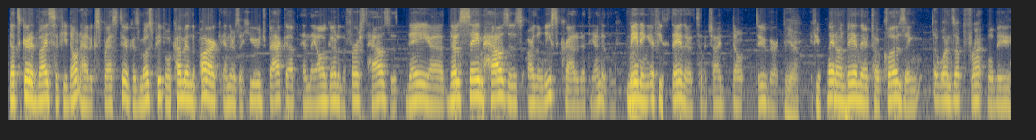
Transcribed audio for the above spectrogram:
that's good advice if you don't have express too, because most people come in the park and there's a huge backup, and they all go to the first houses. They uh, those same houses are the least crowded at the end of the night. Meaning, if you stay there, which I don't do very. Yeah. If you plan on being there till closing, the ones up front will be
